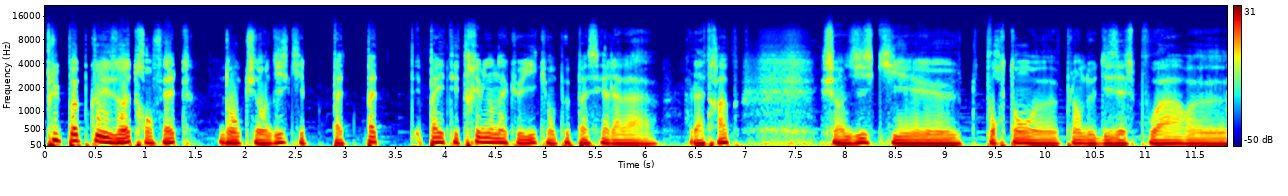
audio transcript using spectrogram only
plus pop que les autres en fait. Donc c'est un disque qui n'a pas, été très bien accueilli, qui on peut passer à la trappe. C'est un disque qui est euh, pourtant euh, plein de désespoir, euh,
